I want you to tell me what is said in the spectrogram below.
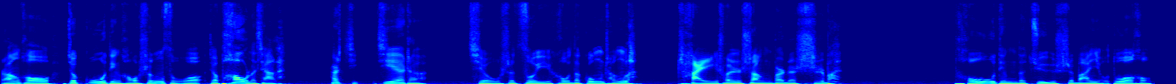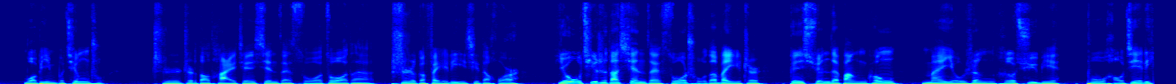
然后就固定好绳索，就抛了下来。而紧接着就是最后的工程了——拆穿上边的石板。头顶的巨石板有多厚，我并不清楚，只知道太监现在所做的是个费力气的活儿，尤其是他现在所处的位置跟悬在半空没有任何区别，不好接力。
